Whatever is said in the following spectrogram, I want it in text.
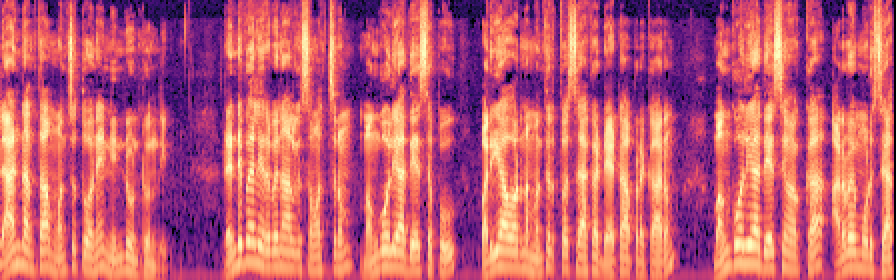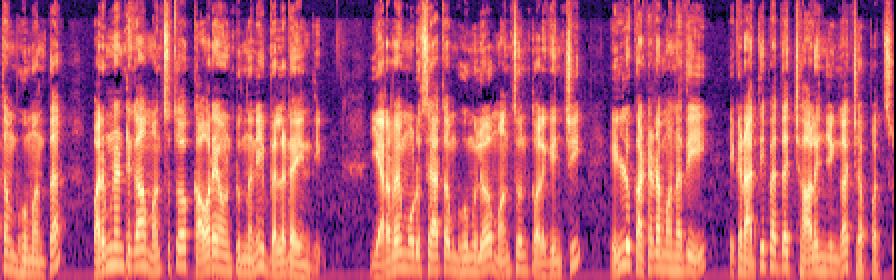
ల్యాండ్ అంతా మంచుతోనే నిండి ఉంటుంది. రెండు వేల ఇరవై నాలుగు సంవత్సరం మంగోలియా దేశపు పర్యావరణ మంత్రిత్వ శాఖ డేటా ప్రకారం మంగోలియా దేశం యొక్క అరవై మూడు శాతం భూమంతా పర్మనెంట్గా మంచుతో కవర్ అయి ఉంటుందని వెల్లడైంది. ఇరవై మూడు శాతం భూమిలో మంచును తొలగించి ఇళ్ళు కట్టడం అన్నది ఇక్కడ అతిపెద్ద ఛాలెంజింగ్గా చెప్పొచ్చు.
